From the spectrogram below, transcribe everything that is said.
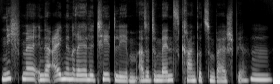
nicht mehr in der eigenen Realität leben, also Demenzkranke zum Beispiel. hm,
